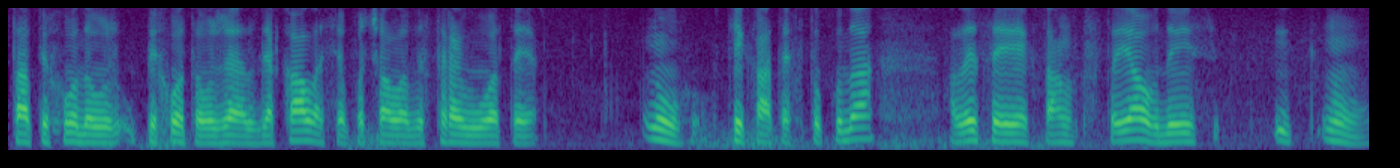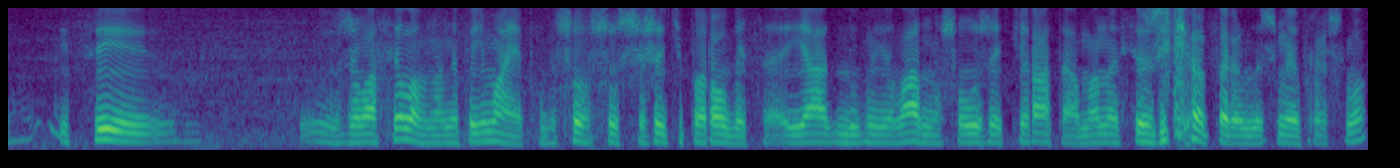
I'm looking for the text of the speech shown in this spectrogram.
Та піхота, піхота вже злякалася, почала вистрелювати, ну, тікати хто куди. Але це як танк стояв, дивись, і, ну, і ці жива сила, вона не розуміє, що, що, що, що типу, робиться. Я думаю, ладно, що вже тірати, а в мене все життя перед очми пройшло.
